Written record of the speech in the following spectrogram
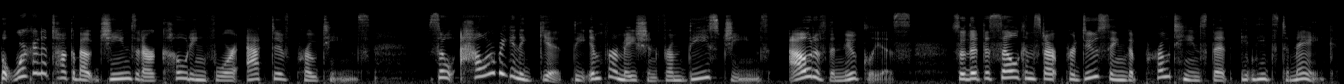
but we're going to talk about genes that are coding for active proteins. So, how are we going to get the information from these genes out of the nucleus so that the cell can start producing the proteins that it needs to make?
